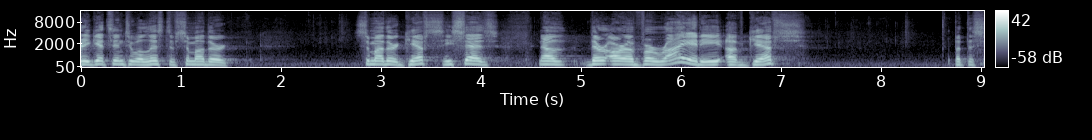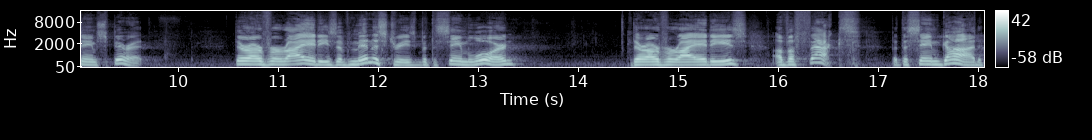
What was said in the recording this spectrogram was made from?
he gets into a list of some other some other gifts he says now there are a variety of gifts but the same spirit. There are varieties of ministries but the same Lord there are varieties of effects, but the same God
